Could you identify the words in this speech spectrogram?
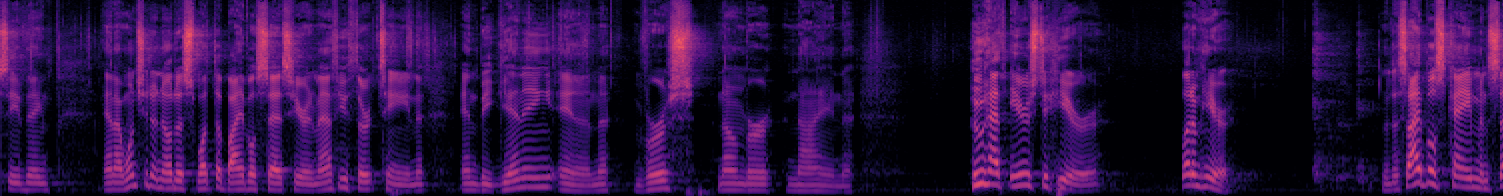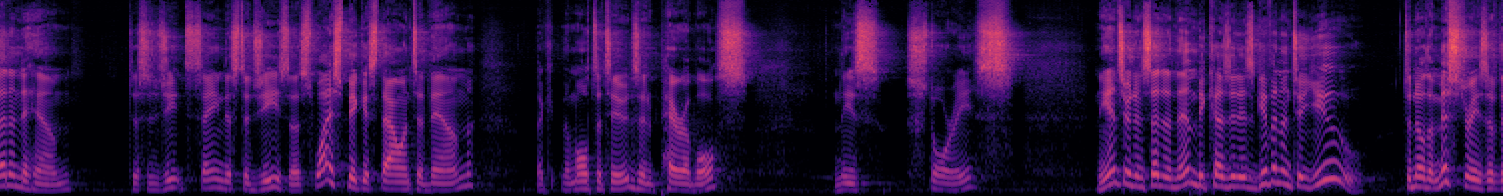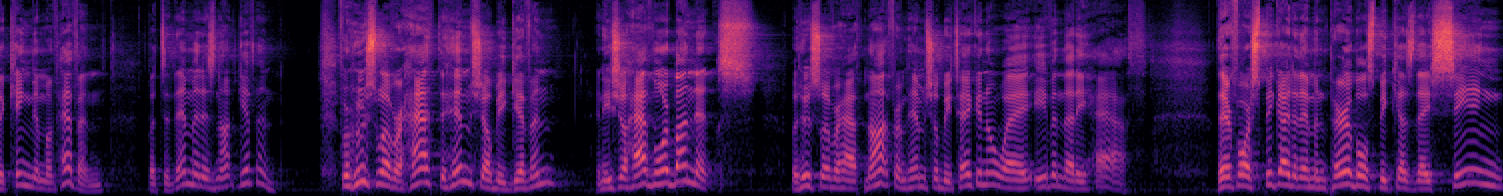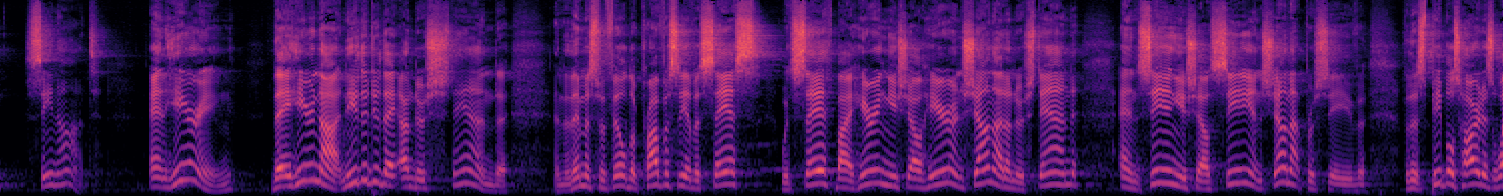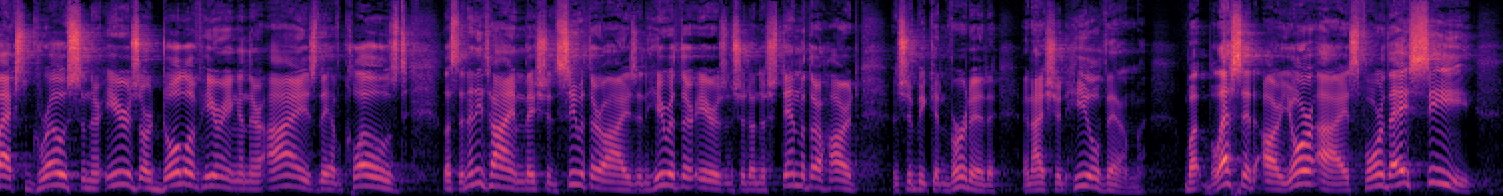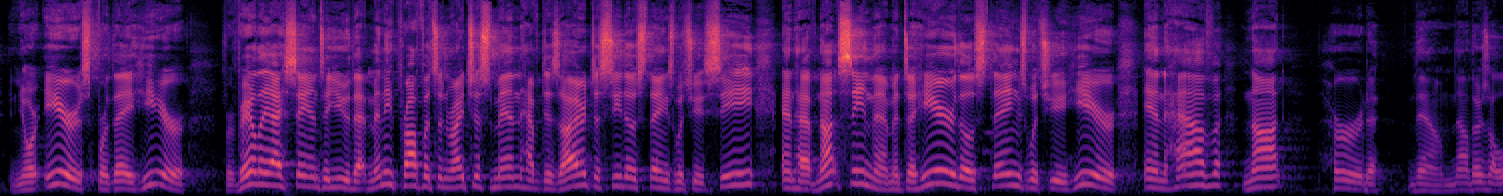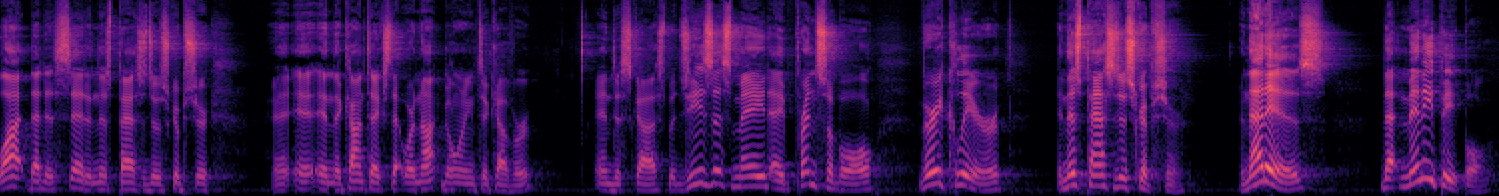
this evening, and I want you to notice what the Bible says here in Matthew 13 and beginning in verse number 9. Who hath ears to hear, let him hear. The disciples came and said unto him, saying this to Jesus, Why speakest thou unto them, the multitudes, in parables, in these stories? And he answered and said to them, Because it is given unto you to know the mysteries of the kingdom of heaven, but to them it is not given. For whosoever hath, to him shall be given, and he shall have more abundance. But whosoever hath not, from him shall be taken away, even that he hath. Therefore speak I to them in parables, because they seeing see not, and hearing they hear not, neither do they understand. And to them is fulfilled the prophecy of Esaias, which saith, By hearing ye shall hear, and shall not understand, and seeing ye shall see, and shall not perceive. For this people's heart is waxed gross, and their ears are dull of hearing, and their eyes they have closed. Lest at any time they should see with their eyes, and hear with their ears, and should understand with their heart, and should be converted, and I should heal them. But blessed are your eyes, for they see, and your ears, for they hear. For verily I say unto you that many prophets and righteous men have desired to see those things which ye see and have not seen them, and to hear those things which ye hear and have not heard them. Now, there's a lot that is said in this passage of Scripture in the context that we're not going to cover and discuss, but Jesus made a principle very clear in this passage of Scripture, and that is that many people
